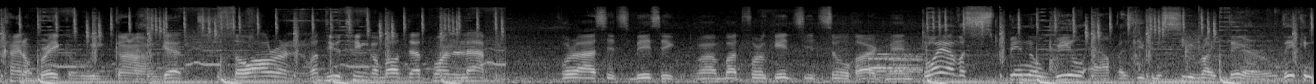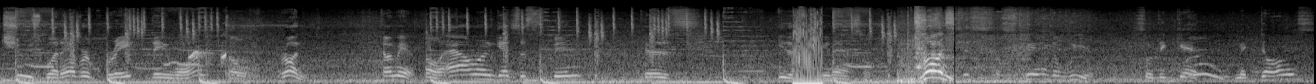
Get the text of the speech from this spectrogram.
kind of break we gonna get. So Aaron, what do you think about that one lap? For us, it's basic, uh, but for kids, it's so hard, man. So I have a spin a wheel app as you can see right there. They can choose whatever brake they want. So run, come here. Oh, Aaron gets a spin because he's a fucking asshole. Run! This is a spin the wheel. So they get McDonald's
